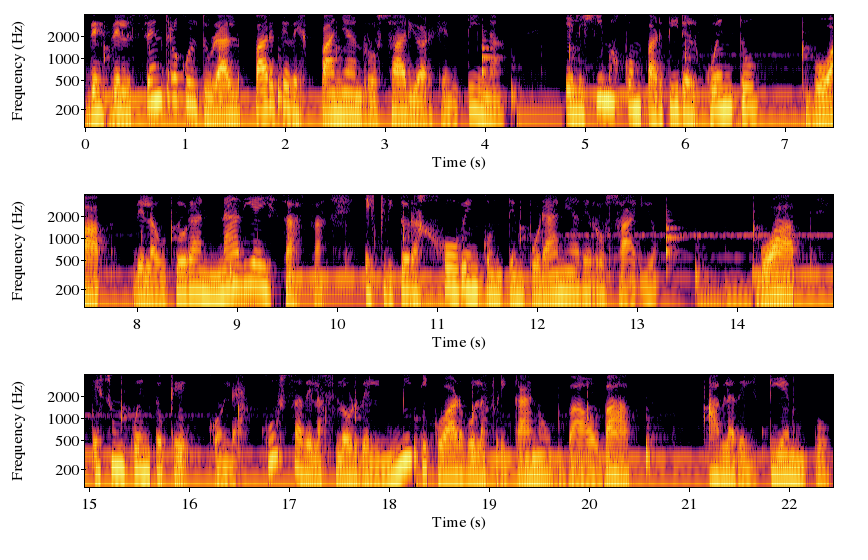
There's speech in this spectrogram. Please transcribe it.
Desde el Centro Cultural Parque de España en Rosario, Argentina, elegimos compartir el cuento Boab de la autora Nadia Isaza, escritora joven contemporánea de Rosario. Boab es un cuento que, con la excusa de la flor del mítico árbol africano Baobab, habla del tiempo,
